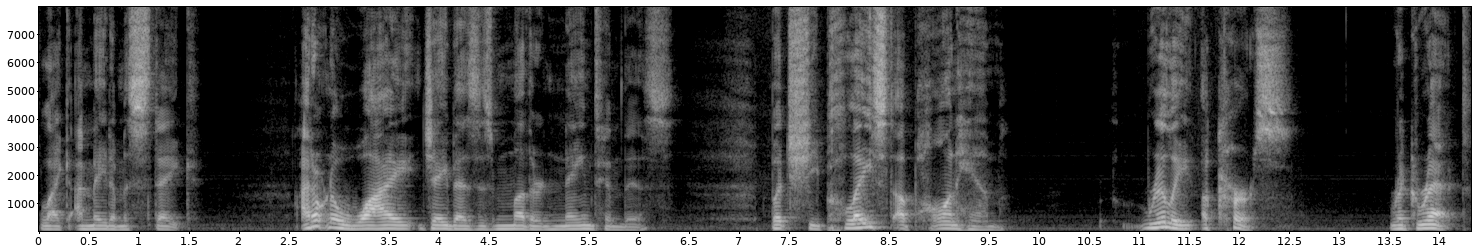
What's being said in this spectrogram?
like I made a mistake. I don't know why Jabez's mother named him this, but she placed upon him really a curse, regret,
